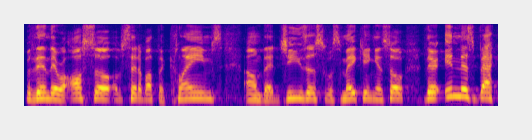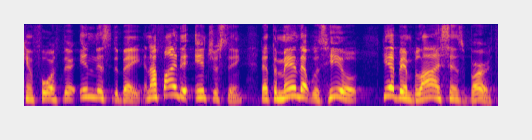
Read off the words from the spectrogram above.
But then they were also upset about the claims um, that Jesus was making. And so they're in this back and forth, they're in this debate. And I find it interesting that the man that was healed, he had been blind since birth.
